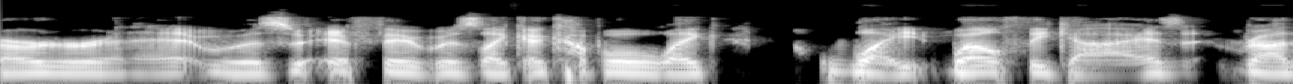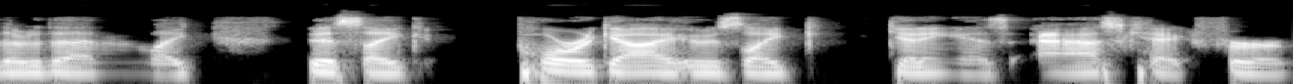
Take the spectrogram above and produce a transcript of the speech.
murder in it was if it was like a couple like white wealthy guys rather than like this like poor guy who's like getting his ass kicked for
